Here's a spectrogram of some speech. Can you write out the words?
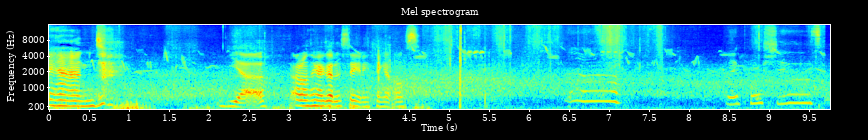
and yeah, I don't think I gotta say anything else. Ah, my poor shoes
